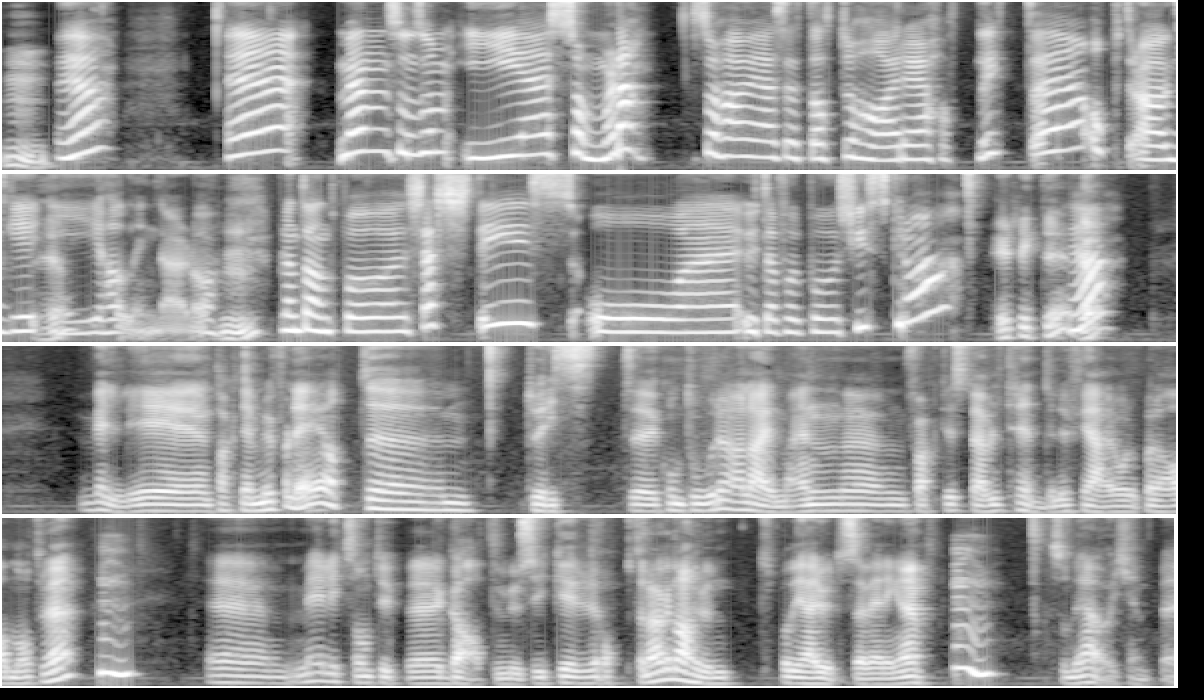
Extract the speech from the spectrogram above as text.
Mm. Ja. Eh, men sånn som i eh, sommer, da, så har jeg sett at du har eh, hatt litt eh, oppdrag Ja. i Hallingdal. Mm. Blant annet på Kjerstis og uh, utafor på Kysskroa. Helt riktig. Ja. Ja. Veldig takknemlig for det. At eh, turistkontoret har leid meg inn eh, faktisk, det er vel tredje eller fjerde året på rad nå, tror jeg. Mhm. Eh, med litt sånn type gatemusikeroppdrag da, rundt på de her uteserveringene. Mm. Så det er jo kjempe,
